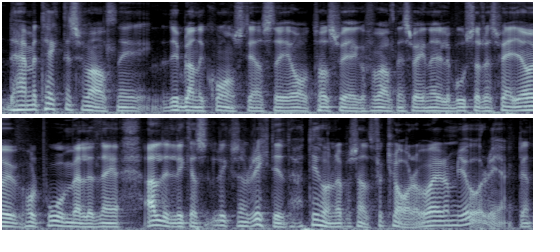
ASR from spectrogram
det här med teknisk förvaltning, det är bland det konstigaste i avtalsväg och förvaltningsväg när det gäller bostadsrättsväg. Jag har ju hållit på väldigt länge, aldrig lyckats liksom riktigt till 100% förklara vad är de gör egentligen.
